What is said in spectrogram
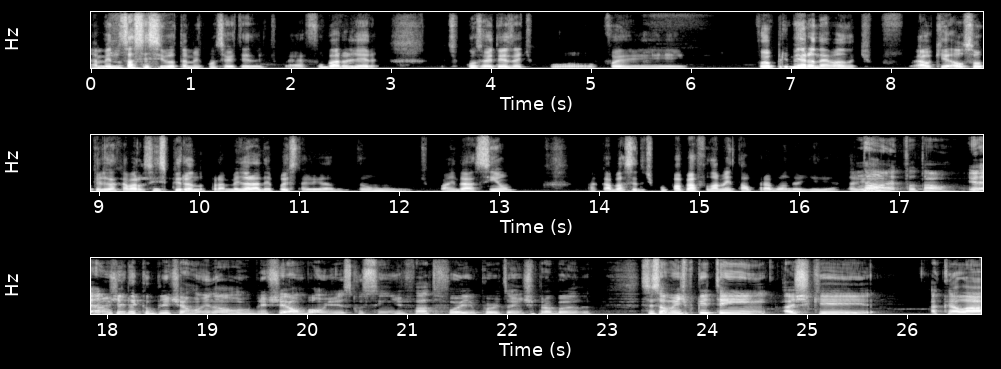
É menos acessível também, com certeza. Tipo, é full barulheira. Tipo, com certeza, tipo, foi. Foi o primeiro, né, mano? Tipo, é o, que, é o som que eles acabaram se inspirando pra melhorar depois, tá ligado? Então, tipo, ainda assim é um, acaba sendo tipo um papel fundamental pra banda, eu diria, tá ligado? Não, é, total. Eu, não diria que o Bleach é ruim, não. O Bleach é um bom disco, sim, de fato foi importante pra banda. Especialmente porque tem, acho que, aquela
